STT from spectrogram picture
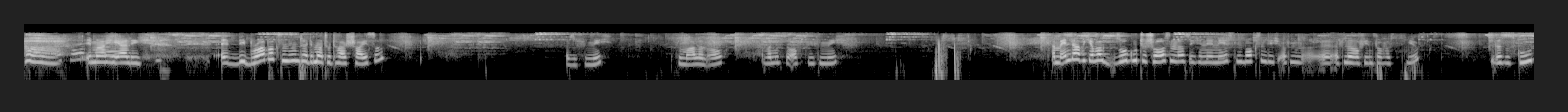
Ah, immer herrlich. Äh, Die Brawlboxen sind halt immer total scheiße. Also für mich. Für Marlon auch. Aber nicht so oft wie für mich. Am Ende habe ich aber so gute Chancen, dass ich in den nächsten Boxen, die ich öffne, äh, öffne auf jeden Fall was. Und Das ist gut.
